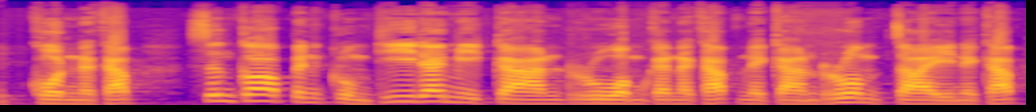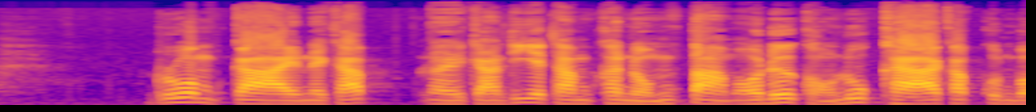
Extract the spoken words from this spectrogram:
10 คนนะครับ ซึ่งก็เป็นกลุ่มที่ได้มีการรวมกันนะครับในการร่วมใจนะครับร่วมกายนะครับในการที่จะทำขนมตามออเดอร์ของลูกค้าครับคุณบ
